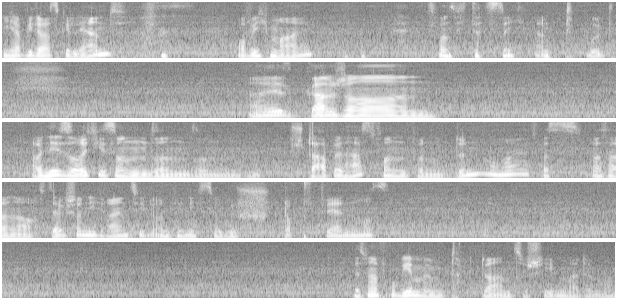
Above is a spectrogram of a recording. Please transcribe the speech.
Ich habe wieder was gelernt. Hoffe ich mal. Dass man sich das nicht antut. Jetzt komm schon. Aber du so richtig so einen, so einen, so einen Stapel hast von, von dünnem Holz, was, was dann auch selbstständig reinzieht und hier nicht so gestopft werden muss. Lass mal probieren, mit dem Traktor anzuschieben. Warte mal.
